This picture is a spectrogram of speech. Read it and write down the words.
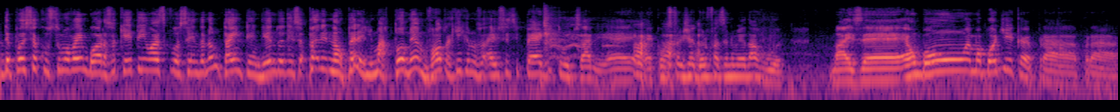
depois você acostuma vai embora. Só que aí tem horas que você ainda não tá entendendo. Você, peraí, não, peraí, ele matou mesmo? Volta aqui que não... Aí você se perde tudo, sabe? É, é constrangedor fazer no meio da rua. Mas é, é um bom. É uma boa dica pra, pra,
